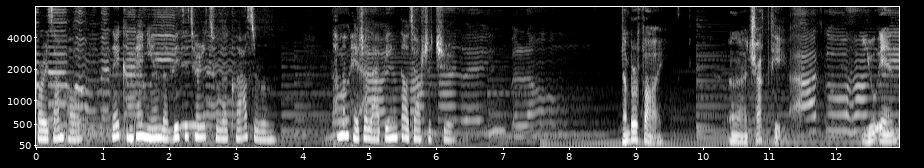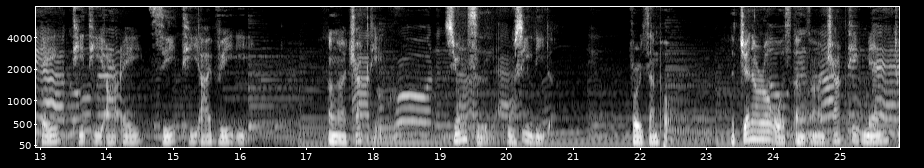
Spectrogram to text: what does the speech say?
For example, they companion the visitor to the classroom. 他们陪着来宾到教室去。Number five, unattractive, U N A T T R A C T I V E. unattractive，形容词，无吸引力的。For example, the general was an unattractive man to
